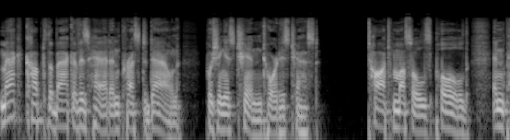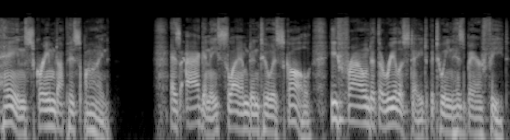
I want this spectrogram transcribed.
Mac cupped the back of his head and pressed down, pushing his chin toward his chest. Taut muscles pulled, and pain screamed up his spine. As agony slammed into his skull, he frowned at the real estate between his bare feet.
